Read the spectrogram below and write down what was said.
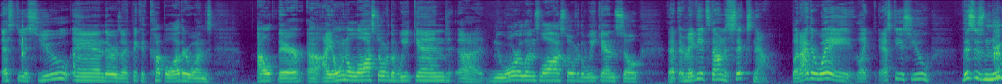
SDSU, and there's I think a couple other ones out there. Uh, Iona lost over the weekend. Uh, New Orleans lost over the weekend. So that there maybe it's down to six now. But either way, like SDSU, this is new.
